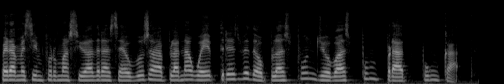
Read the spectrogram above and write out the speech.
Per a més informació, adreceu-vos a la plana web www.joves.prat.cat.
